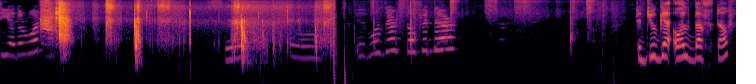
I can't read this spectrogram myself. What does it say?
the other one? Yeah. Oh, was there stuff in there? Did you get all the stuff?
